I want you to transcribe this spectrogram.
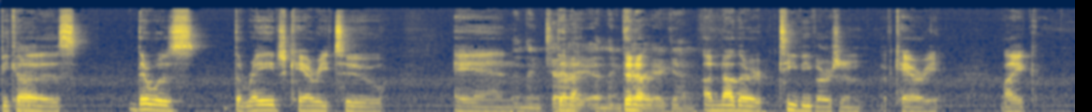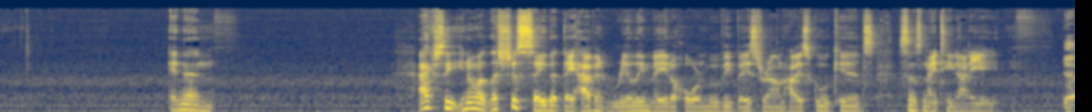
because yeah. there was the Rage Carrie two, and and then Carrie then a, and then, then Carrie a, again. Another TV version of Carrie, like. And then. Actually, you know what? Let's just say that they haven't really made a horror movie based around high school kids since 1998. Yeah.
